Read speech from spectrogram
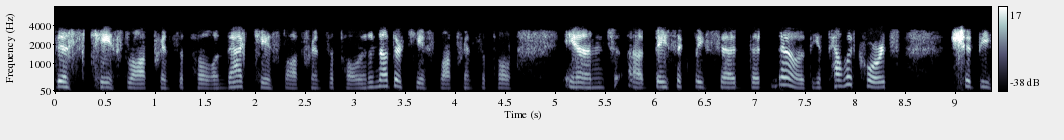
this case law principle and that case law principle and another case law principle, and uh, basically said that no, the appellate courts should be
